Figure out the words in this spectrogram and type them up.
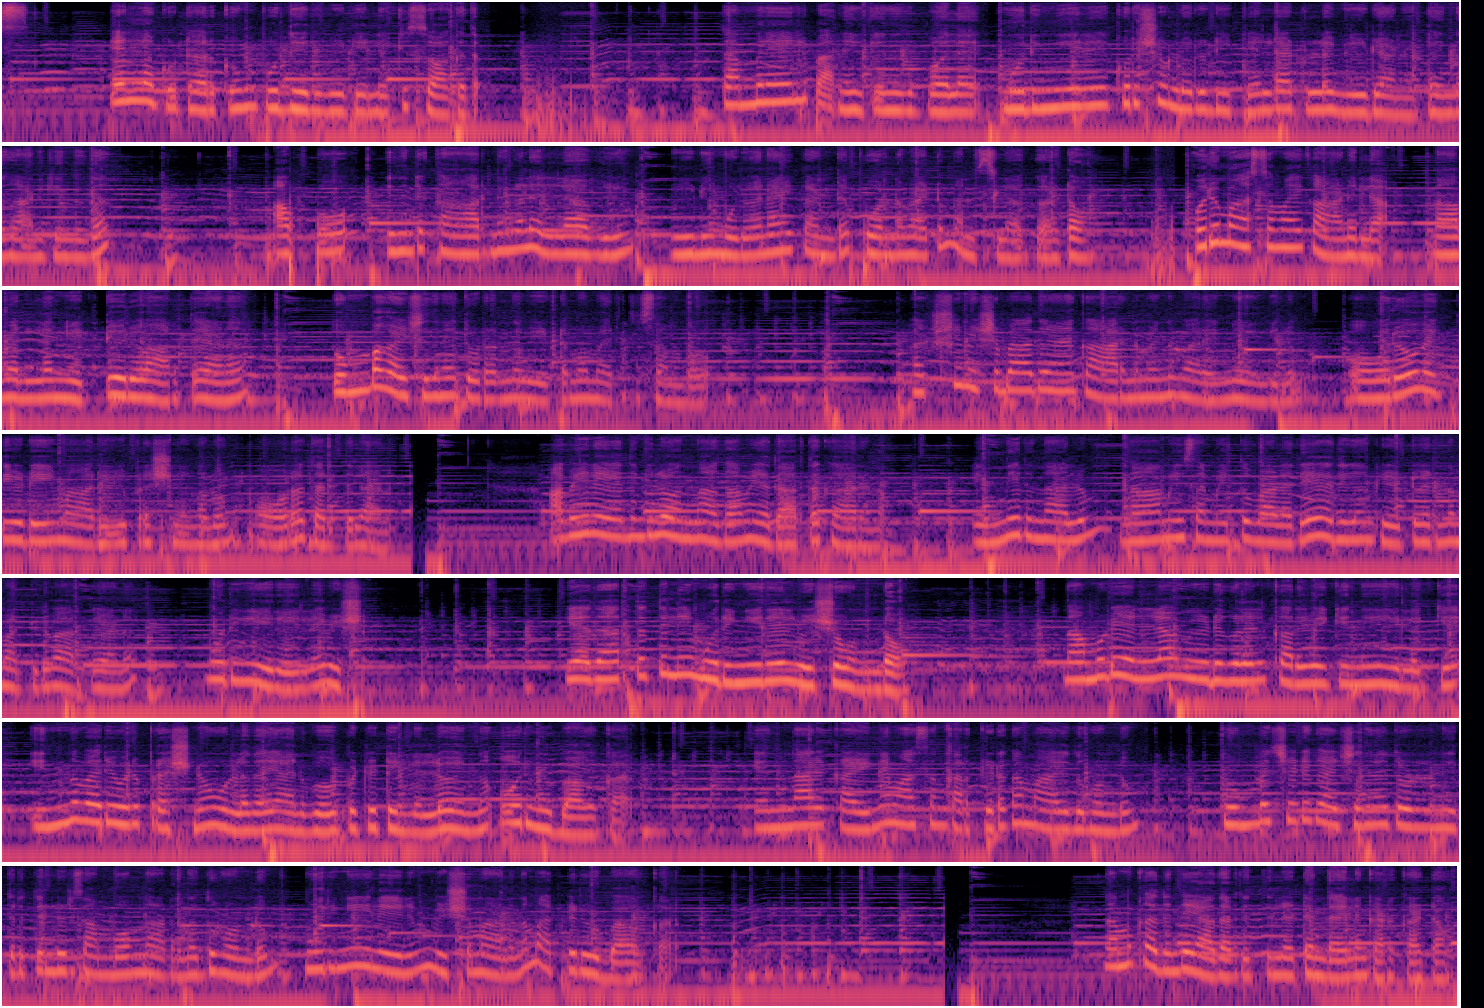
Friends എല്ലാ കൂട്ടുകാർക്കും പുതിയൊരു വീഡിയോയിലേക്ക് സ്വാഗതം. തമ്പനയിൽ പറഞ്ഞിരിക്കുന്നത് പോലെ മുരിങ്ങയിലെ കുറിച്ചുള്ളൊരു ഡീറ്റെയിൽഡ് ആയിട്ടുള്ള വീഡിയോ ആണ് കേട്ടോ ഇന്ന് കാണിക്കുന്നത്. അപ്പോൾ ഇതിന്റെ കാരണങ്ങൾ എല്ലാവരും വീഡിയോ മുഴുവനായി കണ്ട് പൂർണമായിട്ടും മനസ്സിലാക്കുക കേട്ടോ ഒരു മാസമായി കാണില്ല. നാം എല്ലാം ഞെട്ടിയ ഒരു വാർത്തയാണ്. തുമ്പ കഴിച്ചതിനെ തുടർന്ന് വീട്ടമ്മ മരിച്ച സംഭവം. പക്ഷി വിഷബാധയാണ് കാരണമെന്ന് പറയുന്നുവെങ്കിലും ഓരോ വ്യക്തിയുടെയും ആരോഗ്യ പ്രശ്നങ്ങളും ഓരോ തരത്തിലാണ്. അവയിൽ ഏതെങ്കിലും ഒന്നാകാം യഥാർത്ഥ കാരണം. എന്നിരുന്നാലും നാം ഈ സമയത്ത് വളരെയധികം കേട്ടുവരുന്ന മറ്റൊരു വാർത്തയാണ് മുരിങ്ങയിലയിലെ വിഷം. യഥാർത്ഥത്തിൽ ഈ മുരിങ്ങയിലയിൽ വിഷം ഉണ്ടോ? നമ്മുടെ എല്ലാ വീടുകളിൽ കറി വയ്ക്കുന്ന ഈ ഇലയ്ക്ക് ഇന്ന് വരെ ഒരു പ്രശ്നവും ഉള്ളതായി അനുഭവപ്പെട്ടിട്ടില്ലല്ലോ എന്ന് ഒരു വിഭാഗക്കാർ. എന്നാൽ കഴിഞ്ഞ മാസം കർക്കിടകമായതുകൊണ്ടും തുമ്പച്ചെടി കഴിച്ചതിനെ തുടർന്ന് ഇത്തരത്തിലൊരു സംഭവം നടന്നതുകൊണ്ടും മുരിങ്ങയിലയിലും വിഷമാണെന്ന് മറ്റൊരു വിഭാഗക്കാർ. നമുക്കതിന്റെ യാഥാർത്ഥ്യത്തിലോട്ട് എന്തായാലും കിടക്കാട്ടോ.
